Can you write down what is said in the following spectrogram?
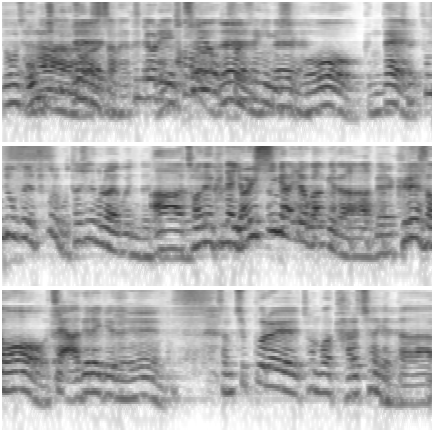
너무 잘하시잖아요. 특별히 엄청 체육. 네, 선생님이시고 근데 송재욱 선생 축구를 못 하시는 걸로 알고 있는데. 아 저는 그냥 열심히 하려고 합니다. 네 그래서 제 아들에게는 참 축구를 한번 가르쳐야겠다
